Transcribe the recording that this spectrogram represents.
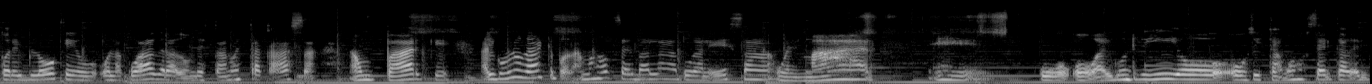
por el bloque o la cuadra donde está nuestra casa, a un parque algún lugar que podamos observar la naturaleza o el mar eh, o, algún río o si estamos cerca del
